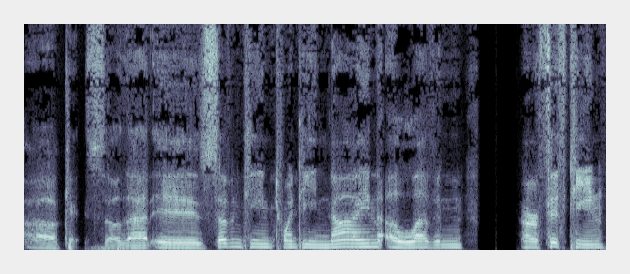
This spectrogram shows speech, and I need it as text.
Okay, so that is 17, 29, 11, or 15,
